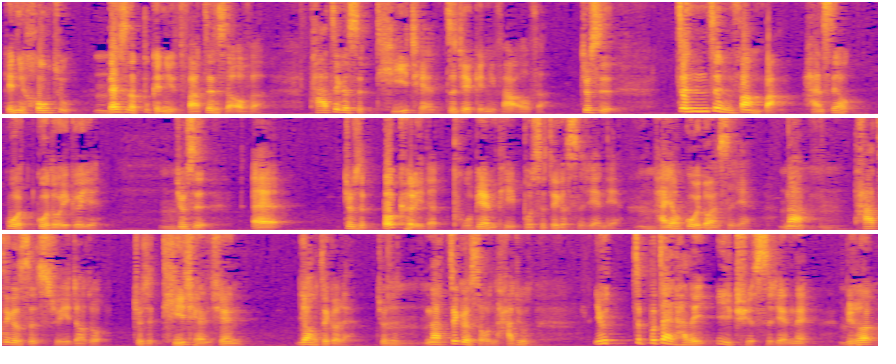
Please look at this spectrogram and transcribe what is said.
给你 hold 住，但是呢不给你发正式 offer，他这个是提前直接给你发 offer，就是真正放榜还是要过过多一个月，就是呃。就是 Berkeley 的普遍批不是这个时间点，还要过一段时间。那他这个是属于叫做就是提前先要这个人，就是、那这个时候他就因为这不在他的预取时间内，比如说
